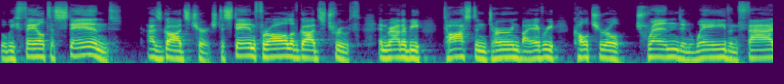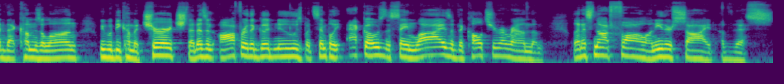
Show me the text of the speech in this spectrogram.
Will we fail to stand as God's church, to stand for all of God's truth, and rather be tossed and turned by every cultural trend and wave and fad that comes along. We would become a church that doesn't offer the good news, but simply echoes the same lies of the culture around them. Let us not fall on either side of this.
